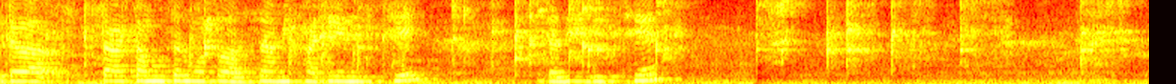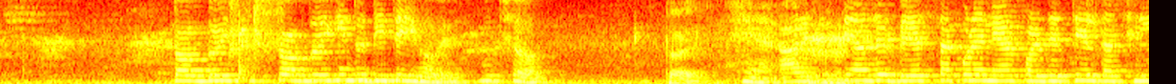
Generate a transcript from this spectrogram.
এটা চার চামচের মতো আছে, আমি ফাটিয়ে নিচ্ছি। এটা দিয়ে দিচ্ছি। টক দই টক দই কিন্তু দিতেই হবে, বুঝছ? তাই? হ্যাঁ আর এই যে পেঁয়াজের বেরেস্তা করে নেওয়ার পরে যে তেলটা ছিল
